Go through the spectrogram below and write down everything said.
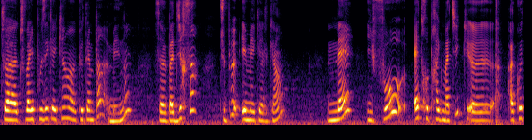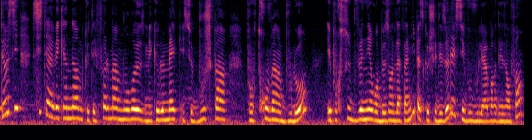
tu vas, tu vas épouser quelqu'un euh, que t'aimes pas, mais non, ça veut pas dire ça. Tu peux aimer quelqu'un, mais il faut être pragmatique euh, à côté aussi. Si tu es avec un homme que tu es follement amoureuse, mais que le mec il se bouge pas pour trouver un boulot et pour subvenir aux besoins de la famille, parce que je suis désolée, si vous voulez avoir des enfants,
